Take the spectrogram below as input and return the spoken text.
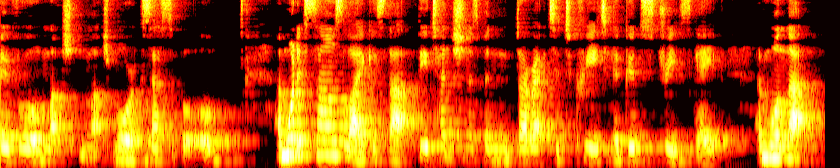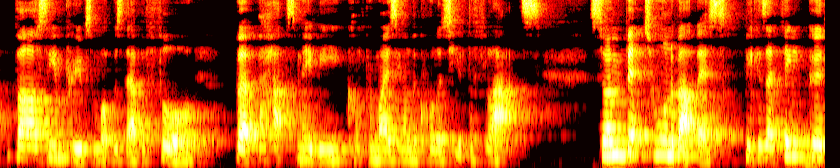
overall much, much more accessible. And what it sounds like is that the attention has been directed to creating a good streetscape and one that vastly improves on what was there before, but perhaps maybe compromising on the quality of the flats. So I'm a bit torn about this because I think good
